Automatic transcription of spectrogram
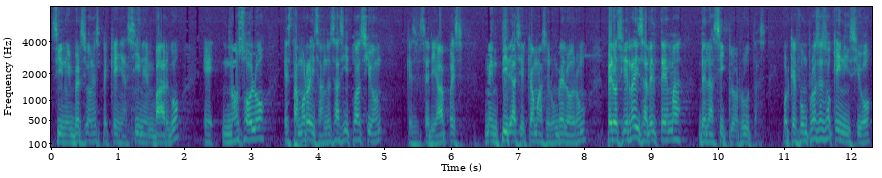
sino inversiones pequeñas. Sin embargo, eh, no solo estamos revisando esa situación, que sería pues mentira decir que vamos a hacer un velódromo, pero sí revisar el tema de las ciclorrutas porque fue un proceso que inició,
